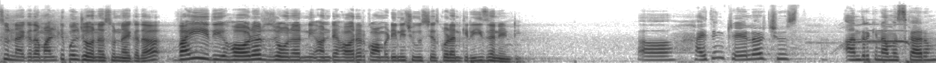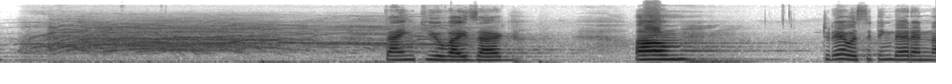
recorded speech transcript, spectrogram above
జోనర్స్ ఉన్నాయి కదా మల్టిపుల్ జోనర్స్ ఉన్నాయి కదా వై ఇది హారర్ జోనర్ని అంటే హారర్ కామెడీని చూస్ చేసుకోవడానికి రీజన్ ఏంటి? ఐ థింక్ ట్రైలర్ చూస్ అందరికీ నమస్కారం. Thank you Vizag today I was sitting there and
